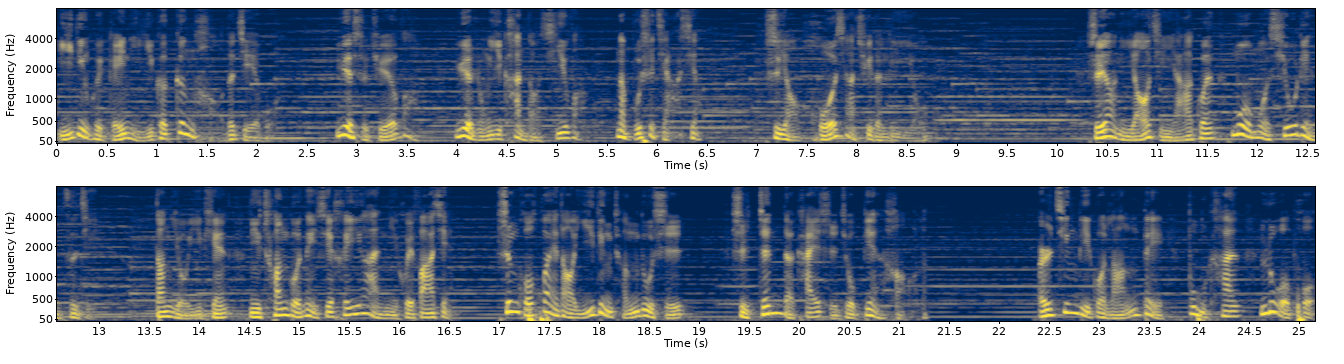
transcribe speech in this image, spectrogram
一定会给你一个更好的结果。”越是绝望，越容易看到希望。那不是假象，是要活下去的理由。只要你咬紧牙关，默默修炼自己，当有一天你穿过那些黑暗，你会发现，生活坏到一定程度时，是真的开始就变好了。而经历过狼狈、不堪、落魄，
